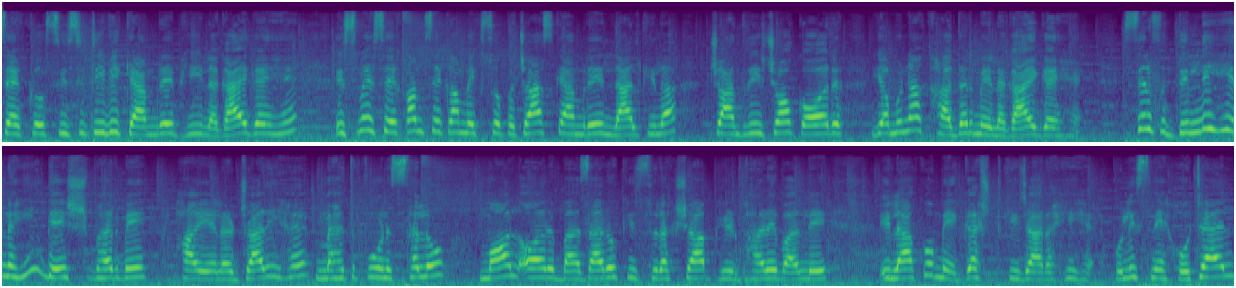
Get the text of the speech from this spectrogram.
सैकड़ों सीसीटीवी कैमरे भी लगाए गए हैं। इसमें से कम से कम 150 कैमरे लाल किला चांदनी चौक और यमुना खादर में लगाए गए हैं। सिर्फ़ दिल्ली ही नहीं देश भर में हाई अलर्ट जारी है। महत्वपूर्ण स्थलों मॉल और बाजारों की सुरक्षा भीड़ भाड़े वाले इलाकों में गश्त की जा रही है। पुलिस ने होटल,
